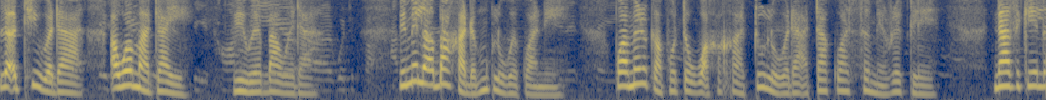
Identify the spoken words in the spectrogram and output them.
le athi wada awa ma dai wi we ba we da. မိမလာဘခါဒမုကလိုဝဲကွာနေပွာအမေရိကဖို့တော့ဝခခတူ နာသကေလ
